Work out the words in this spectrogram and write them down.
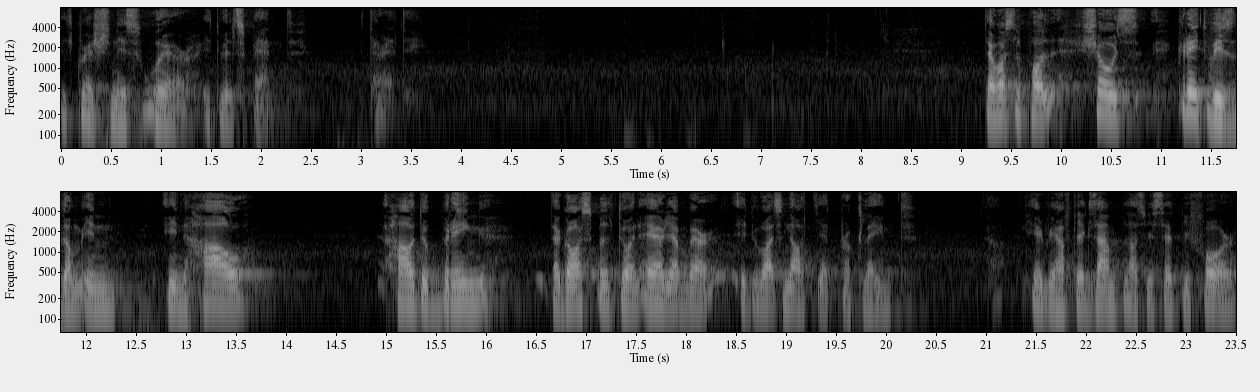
The question is where it will spend eternity. The Apostle Paul shows great wisdom in, in how how to bring the gospel to an area where it was not yet proclaimed. Here we have the example, as we said before.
